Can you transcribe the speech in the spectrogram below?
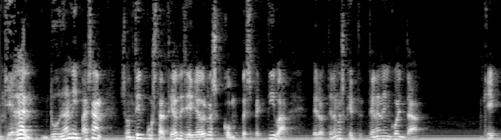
llegan, duran y pasan, son circunstanciales y hay que verlos con perspectiva, pero tenemos que tener en cuenta que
